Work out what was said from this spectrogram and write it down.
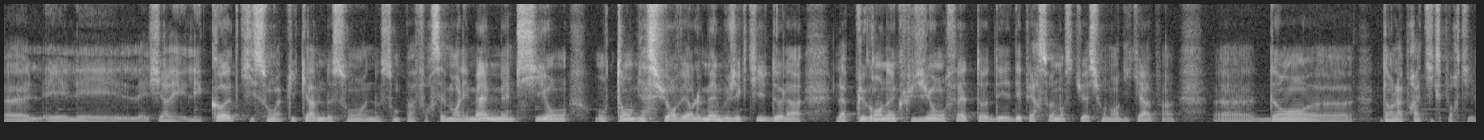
les, les, codes qui sont applicables ne sont, pas forcément les mêmes, même si on, tend bien sûr vers le même objectif de la, plus grande inclusion des, personnes en situation de handicap dans la pratique sportive.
